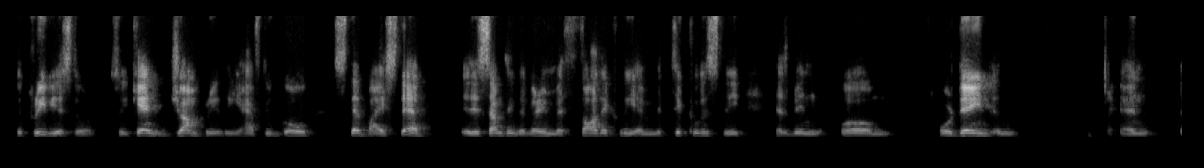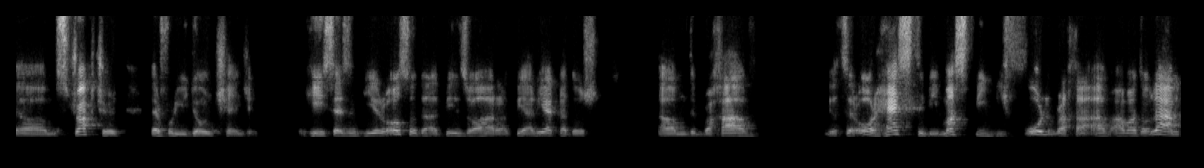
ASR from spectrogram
the previous door. So you can't jump really. You have to go step by step. It is something that very methodically and meticulously has been um, ordained and and um, structured. Therefore, you don't change it. He says in here also that Pi Zohar, um, the bracha Yotzer Or has to be, must be before the bracha of Avat Olam,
